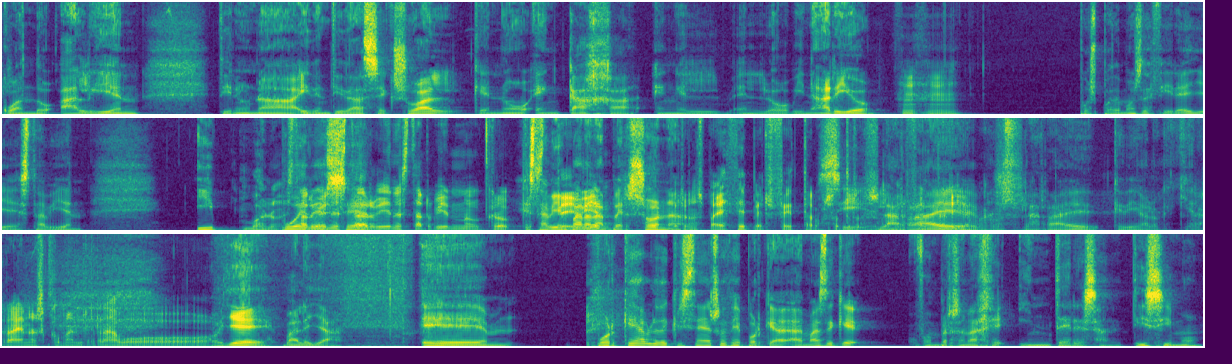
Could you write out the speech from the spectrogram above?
cuando alguien tiene una identidad sexual que no encaja en, el, en lo binario, pues podemos decir ella, está bien. Y bueno, puede estar bien, estar bien, no creo que está bien para la persona. Pero nos parece perfecta a. Sí, la RAE, pues la RAE que diga lo que quiera. La RAE nos come el rabo. Oye, vale ya. Eh, ¿Por qué hablo de Cristina de Suecia? Porque además de que fue un personaje interesantísimo.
